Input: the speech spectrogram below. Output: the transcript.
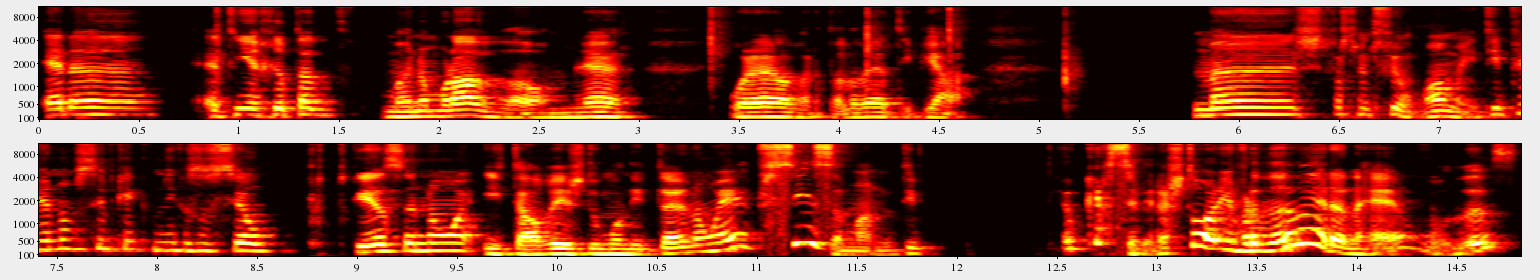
era. Eu tinha raptado uma namorada ou uma mulher, whatever, estás a ver? Tipo, yeah. Mas supostamente foi um homem. Tipo, eu não sei porque a comunicação social portuguesa não é, e talvez do mundo inteiro, não é precisa, mano. Tipo, eu quero saber a história verdadeira, né? Foda-se.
